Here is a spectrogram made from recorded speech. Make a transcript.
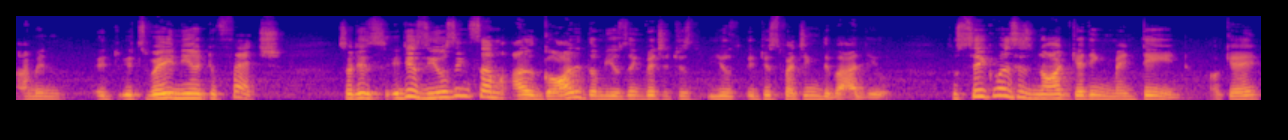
I mean it, it's very near to fetch. So it is it is using some algorithm using which it is it is fetching the value. So sequence is not getting maintained. Okay.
